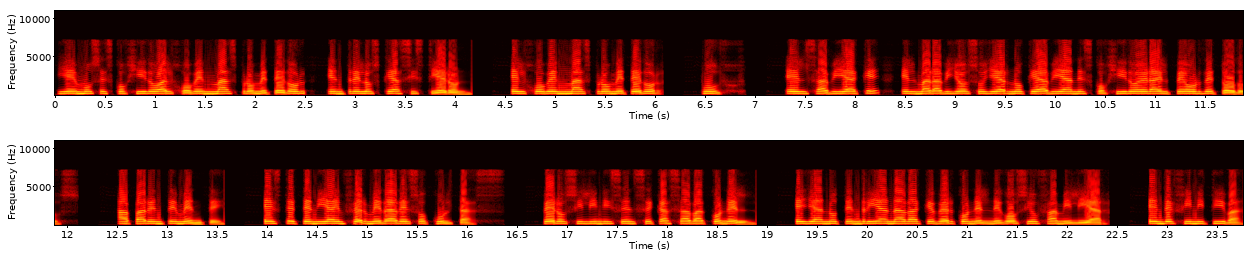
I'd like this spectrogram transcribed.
y hemos escogido al joven más prometedor, entre los que asistieron. El joven más prometedor. Puf. Él sabía que, el maravilloso yerno que habían escogido era el peor de todos. Aparentemente. Este tenía enfermedades ocultas. Pero si Linisen se casaba con él, ella no tendría nada que ver con el negocio familiar. En definitiva,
